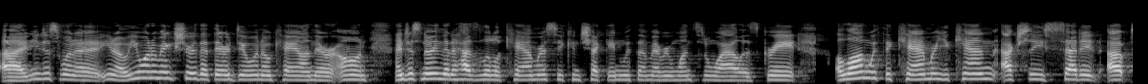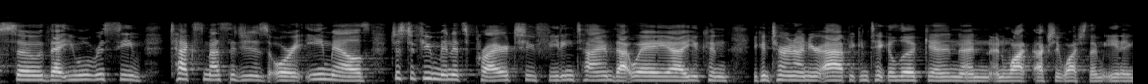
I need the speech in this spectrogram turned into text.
Uh, and you just want to, you know, you want to make sure that they're doing okay on their own. And just knowing that it has a little camera so you can check in with them every once in a while is great. Along with the camera, you can actually set it up so that you will receive text messages or emails just a few minutes prior to feeding time. That way, uh, you can you can turn on your app, you can take a look and and and wa actually watch them eating.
